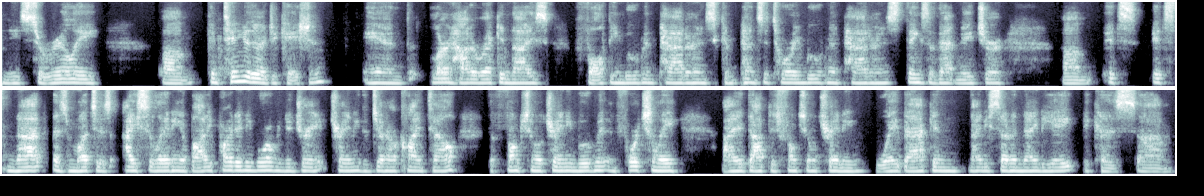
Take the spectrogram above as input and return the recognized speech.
needs to really um, continue their education and learn how to recognize faulty movement patterns, compensatory movement patterns, things of that nature. Um, it's it's not as much as isolating a body part anymore when you're tra- training the general clientele. The functional training movement, unfortunately, I adopted functional training way back in 97, 98 because um,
